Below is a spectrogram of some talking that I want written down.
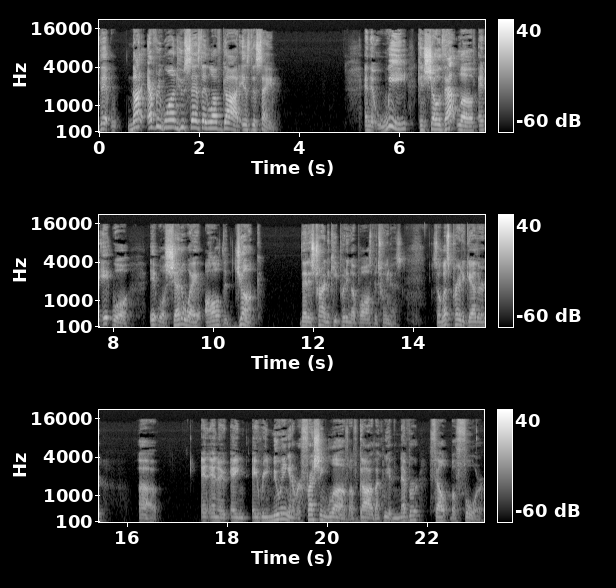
that not everyone who says they love God is the same and that we can show that love and it will it will shed away all the junk that is trying to keep putting up walls between us. So let's pray together uh, and, and a, a, a renewing and a refreshing love of god like we have never felt before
